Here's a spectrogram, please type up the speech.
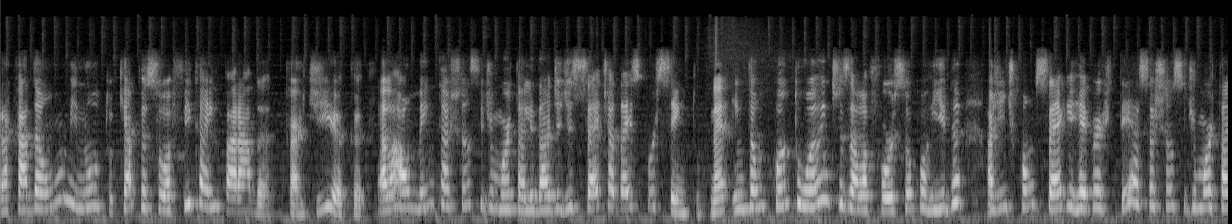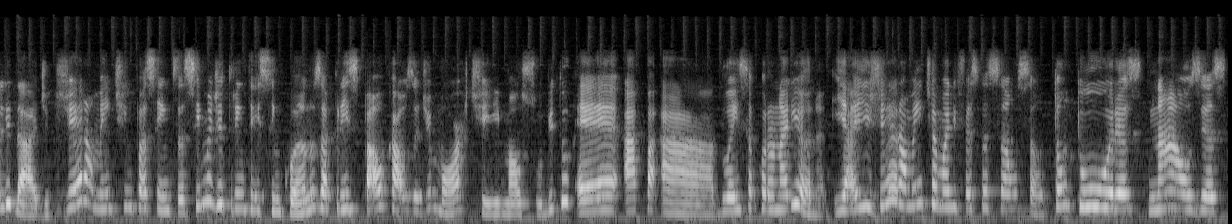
para cada um minuto que a pessoa fica em parada cardíaca, ela aumenta a chance de mortalidade de 7 a 10%, né? Então, quanto antes ela for socorrida, a gente consegue reverter essa chance de mortalidade. Geralmente, em pacientes acima de 35 anos, a principal causa de morte e mal súbito é a, a doença coronariana. E aí, geralmente, a manifestação são tonturas, náuseas,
